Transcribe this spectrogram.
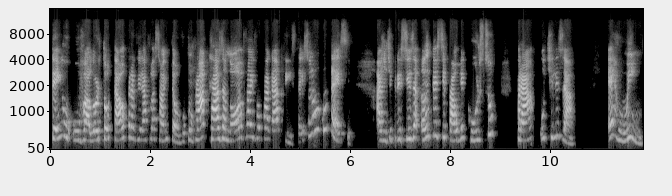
tem o, o valor total para virar e falar assim, ah, então, vou comprar uma casa nova e vou pagar à vista. Isso não acontece a gente precisa antecipar o recurso para utilizar. É ruim?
